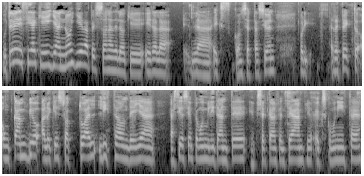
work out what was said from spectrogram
Usted me decía que ella no lleva personas de lo que era la, la ex concertación respecto a un cambio a lo que es su actual lista donde ella ha sido siempre muy militante, eh, cercano al Frente Amplio, excomunista,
